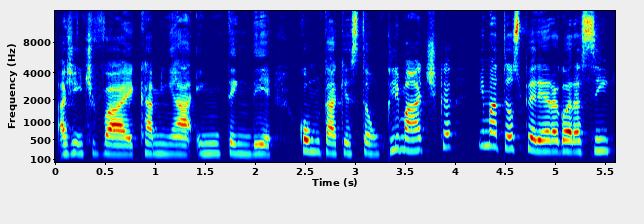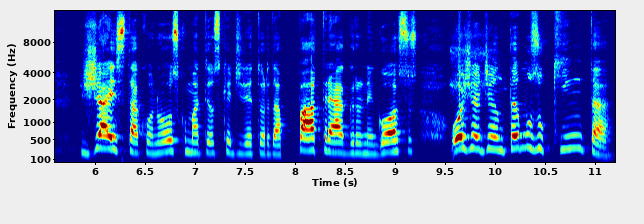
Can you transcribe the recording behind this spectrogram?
A gente vai caminhar e entender como está a questão climática. E Matheus Pereira, agora sim, já está conosco. Matheus, que é diretor da Pátria Agronegócios. Hoje adiantamos o quinta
